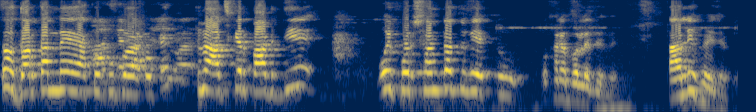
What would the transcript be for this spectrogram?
তো দরকার নেই একক উপ এককে তুমি আজকের পাঠ দিয়ে ওই পোর্শনটা তুমি একটু ওখানে বলে দেবে। তাহলেই হয়ে যাবে।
